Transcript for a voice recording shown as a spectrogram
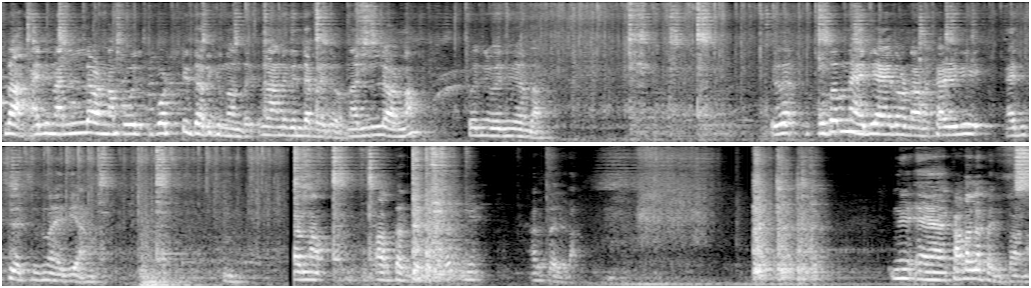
ഇതാ അരി നല്ലവണ്ണം പൊരി പൊട്ടിത്തെറിക്കുന്നുണ്ട്. ഇതാണ് ഇതിന്റെ പരുവം. നല്ലവണ്ണം പൊരിഞ്ഞ് പൊരിഞ്ഞുണ്ടാ ഇത് കുതിർന്ന അരി ആയതുകൊണ്ടാണ് കഴുകി അരിച്ച് വെച്ചിരുന്ന അരിയാണ്. എണ്ണം വറുത്തെടുത്തിട്ടുണ്ട്. ഇനി അടുത്തതിടാം. ഇനി കടലപ്പരിപ്പാണ്.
